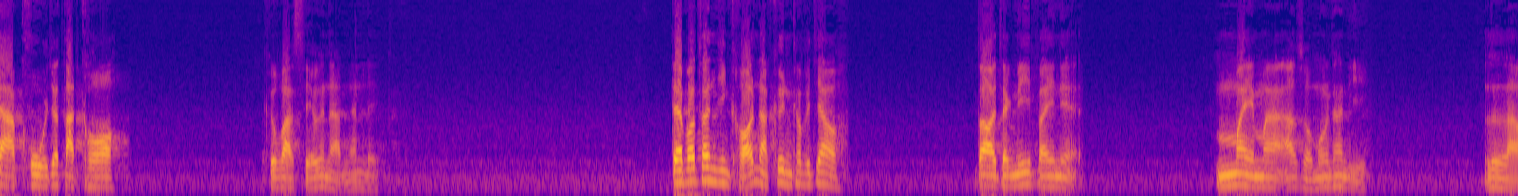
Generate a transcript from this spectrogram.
ดาบขู่จะตัดคอ คือหวาดเสียวขนาดนั้นเลย แต่พอท่านยิงขอหนักขึ้นข้าพเจ้า ต่อจากนี้ไปเนี่ย ไม่มาอาสมของท่านอีก เรา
